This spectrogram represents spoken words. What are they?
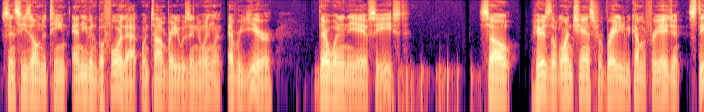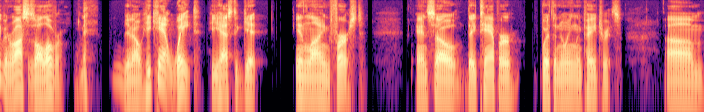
since he's owned the team, and even before that, when Tom Brady was in New England. Every year, they're winning the AFC East. So here's the one chance for Brady to become a free agent. Stephen Ross is all over him. you know, he can't wait. He has to get in line first. And so they tamper with the New England Patriots. Um,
